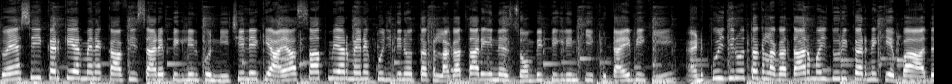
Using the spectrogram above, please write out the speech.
तो ऐसे ही करके यार मैंने काफ़ी सारे पिगलिन को नीचे लेके आया। साथ में यार मैंने कुछ दिनों तक लगातार इन जोम्बी पिगलिन की कुटाई भी की। एंड कुछ दिनों तक लगातार मजदूरी करने के बाद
